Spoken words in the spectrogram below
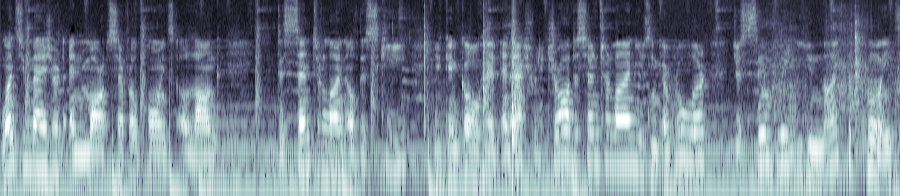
Once you measured and marked several points along the center line of the ski, you can go ahead and actually draw the center line using a ruler. Just simply unite the points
